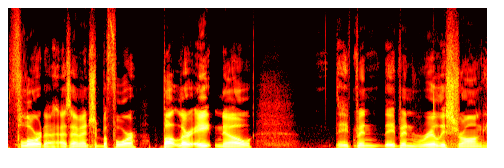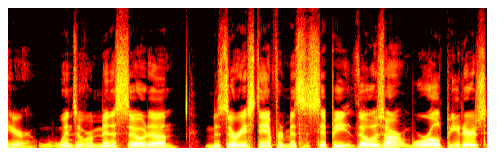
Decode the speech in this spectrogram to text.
Florida. As I mentioned before, Butler 8 0 they've been they've been really strong here. Wins over Minnesota, Missouri, Stanford, Mississippi. Those aren't world beaters,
